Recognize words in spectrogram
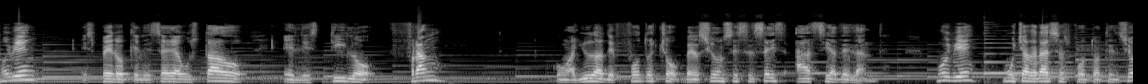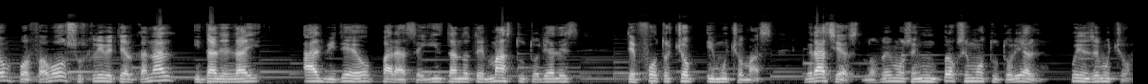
Muy bien, espero que les haya gustado el estilo Fran con ayuda de Photoshop versión CC6 hacia adelante. Muy bien, muchas gracias por tu atención. Por favor, suscríbete al canal y dale like al video para seguir dándote más tutoriales de Photoshop y mucho más. Gracias, nos vemos en un próximo tutorial. Cuídense mucho.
